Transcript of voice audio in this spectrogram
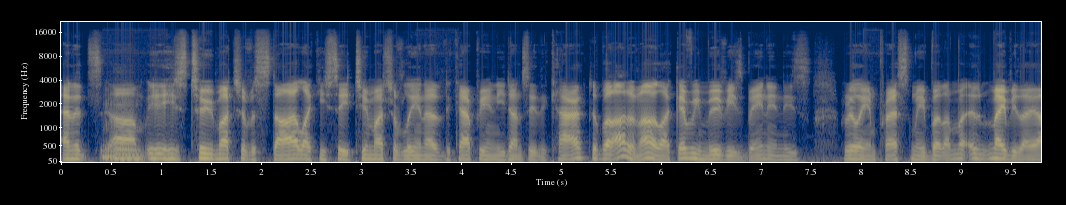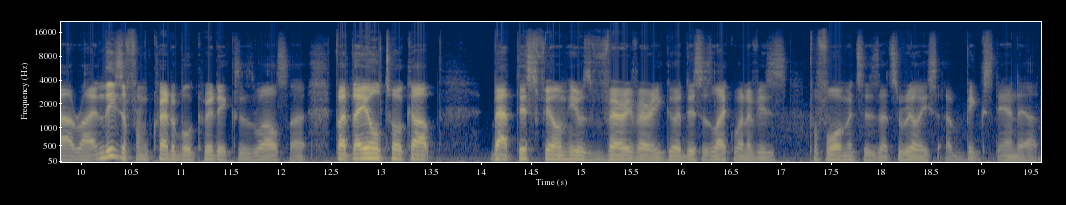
And it's um, he's too much of a star. Like you see too much of Leonardo DiCaprio, and you don't see the character. But I don't know. Like every movie he's been in, he's really impressed me. But um, maybe they are right. And these are from credible critics as well. So, but they all talk up about this film. He was very, very good. This is like one of his performances that's really a big standout.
